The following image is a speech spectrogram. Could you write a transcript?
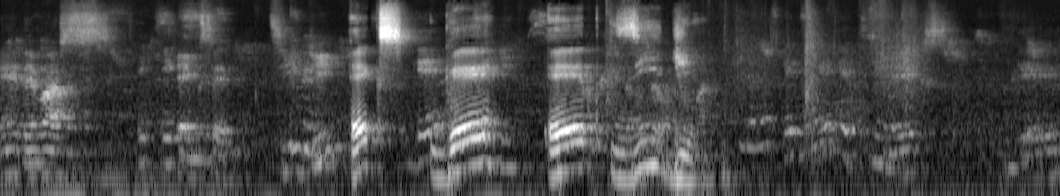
ne debas exetzigi ex Ge et Zigi. ex ge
